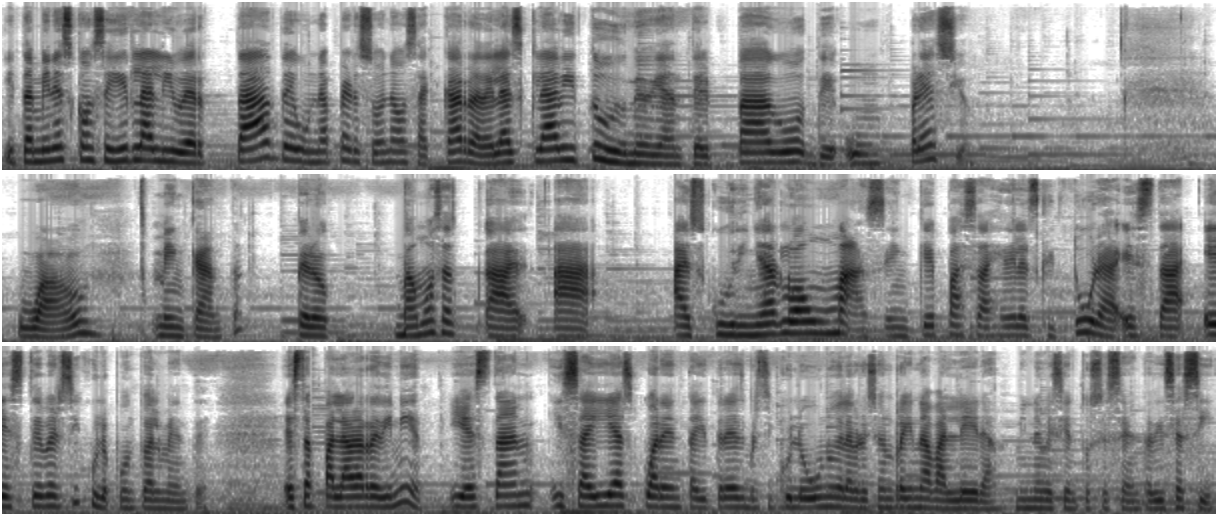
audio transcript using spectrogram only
Y también es conseguir la libertad de una persona o sacarla de la esclavitud mediante el pago de un precio. ¡Wow! Me encanta, pero vamos a, a a escudriñarlo aún más en qué pasaje de la escritura está este versículo puntualmente. Esta palabra redimir. Y está en Isaías 43, versículo 1 de la versión Reina Valera, 1960. Dice así.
